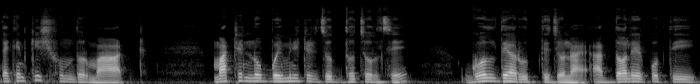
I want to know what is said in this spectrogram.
দেখেন কি সুন্দর মাঠ। মাঠের নব্বই মিনিটের যুদ্ধ চলছে। গোল দেওয়ার উত্তেজনায় আর দলের প্রতি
